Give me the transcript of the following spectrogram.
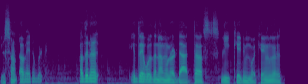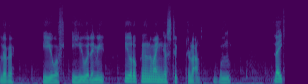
ഇറ്റ്സ് നോട്ട് അവൈലബിൾ അതിന് ഇതേപോലെ തന്നെ നമ്മുടെ ഡാറ്റാസ് ലീക്കേജും ഒക്കെ കാര്യത്തിലൊക്കെ ഇ യു ഇ യു അല്ലെങ്കിൽ യൂറോപ്യൻ ഭയങ്കര സ്ട്രിക്റ്റഡാണ് ലൈക്ക്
